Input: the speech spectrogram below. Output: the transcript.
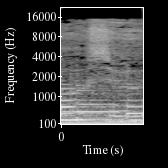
closer.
